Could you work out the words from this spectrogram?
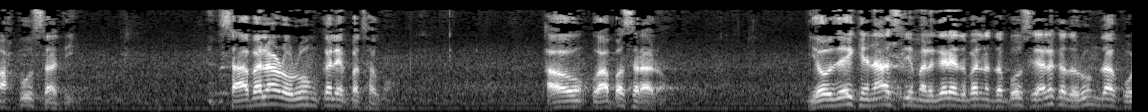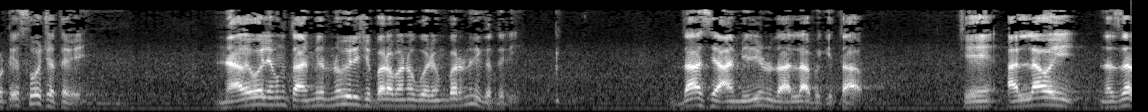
محفوظ ساتي صحابه لاړ روم کله پته کو او واپس راغلو یو ځای کې ناس لري ملګری د بل نه تاسو یاله کده روم دا کوټه سوچته وي نه هغه ولې موږ تعمیر نه ویل چې بره باندې ګورم بر نه کتلی دا سه عاملینو د الله په کتاب چې الله وی نظر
